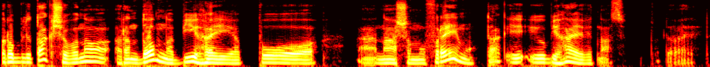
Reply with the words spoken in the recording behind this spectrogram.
роблю так, що воно рандомно бігає по е, нашому фрейму, так, і, і убігає від нас. Тобто, давайте.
